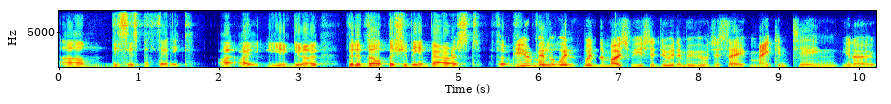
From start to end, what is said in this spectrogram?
Um, this is pathetic. I, I you, you know, the developer should be embarrassed. For, Do you remember when, when the most we used to do in a movie was just say may contain, you know,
